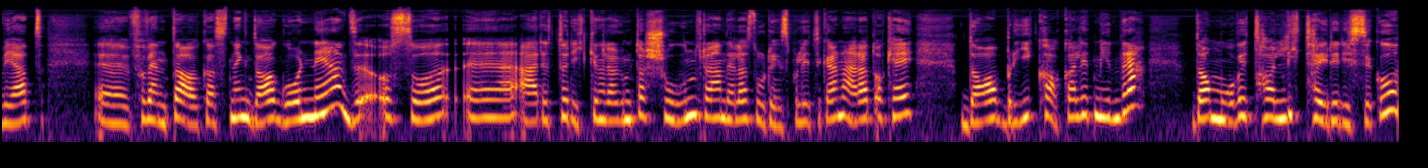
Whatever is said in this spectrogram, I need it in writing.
ved at uh, eh, forventa avkastning da går ned. Og så uh, er retorikken eller argumentasjonen fra en del av stortingspolitikerne er at ok, da blir kaka litt mindre. Da må vi ta litt høyere risiko,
